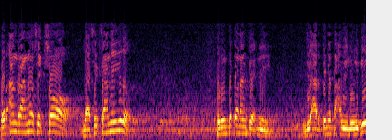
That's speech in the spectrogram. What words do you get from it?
Quran rano siksa. Lah siksane iki lho. Durung teko nang dekne. Jadi artinya takwilu iki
